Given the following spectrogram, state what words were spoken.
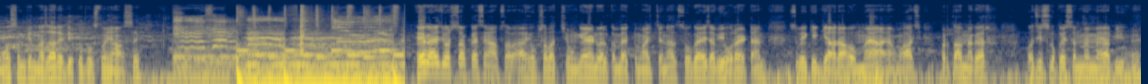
मौसम के नज़ारे देखो दोस्तों यहाँ से। हे गाइज़ और सब कैसे हैं आप सब? आई होप सब अच्छे होंगे and welcome back to my channel so guys अभी हो रहा है टाइम सुबह के 11 और मैं आया हूँ आज प्रताप नगर और जिस लोकेशन में मैं अभी हूँ,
